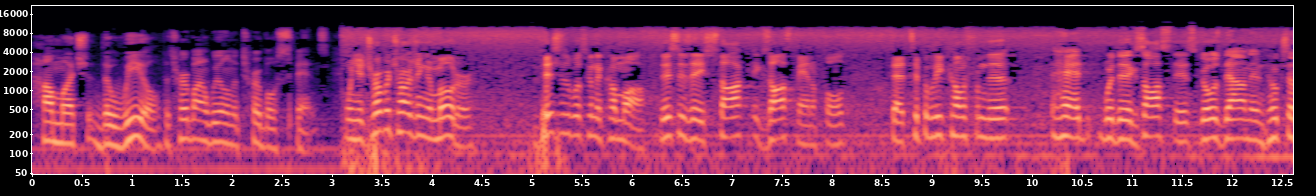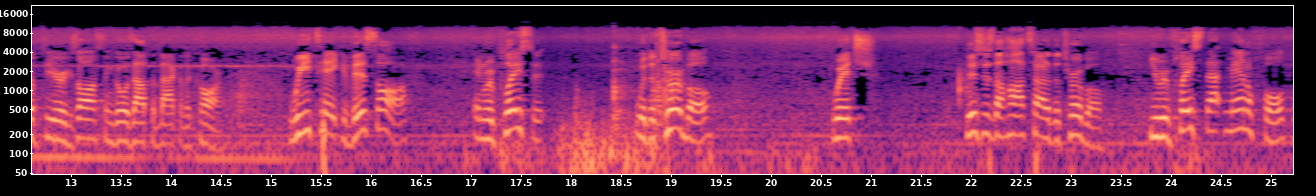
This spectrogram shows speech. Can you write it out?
how much the wheel, the turbine wheel and the turbo spins. When you're turbocharging a motor, this is what's going to come off. This is a stock exhaust manifold that typically comes from the head where the exhaust is, goes down and hooks up to your exhaust and goes out the back of the car. We take this off and replace it with a turbo, which this is the hot side of the turbo. You replace that manifold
